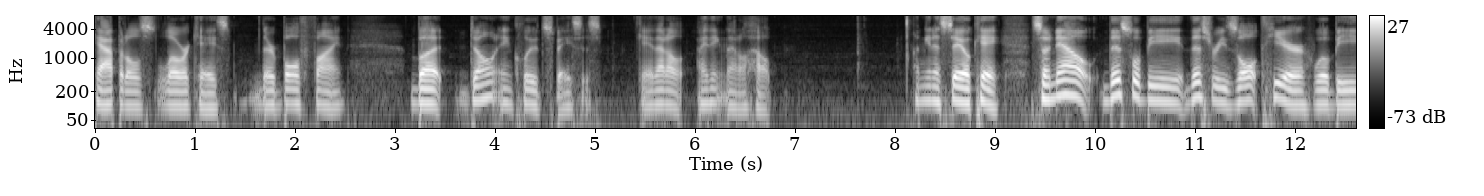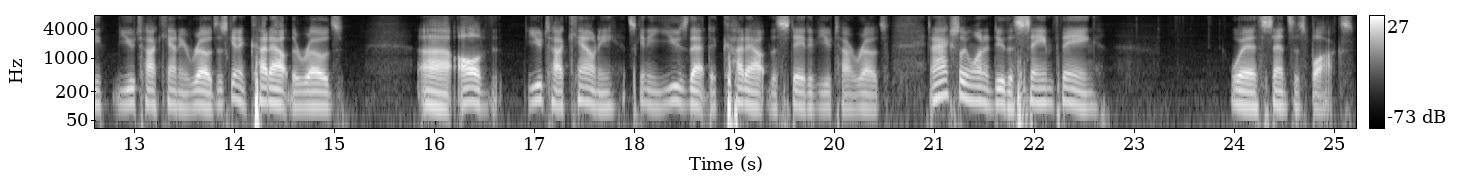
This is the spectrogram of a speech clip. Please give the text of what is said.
capitals, lowercase, they're both fine. But don't include spaces. Okay, that'll I think that'll help. I'm going to say okay. So now this will be this result here will be Utah County roads. It's going to cut out the roads, uh, all of Utah County. It's going to use that to cut out the state of Utah roads. And I actually want to do the same thing with census blocks.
